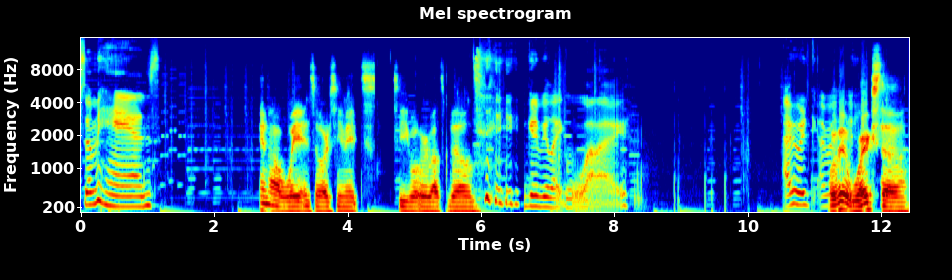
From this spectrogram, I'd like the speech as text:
some hands. And I'll wait until our teammates see what we're about to build. I'm gonna be like, why? What if it works though?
